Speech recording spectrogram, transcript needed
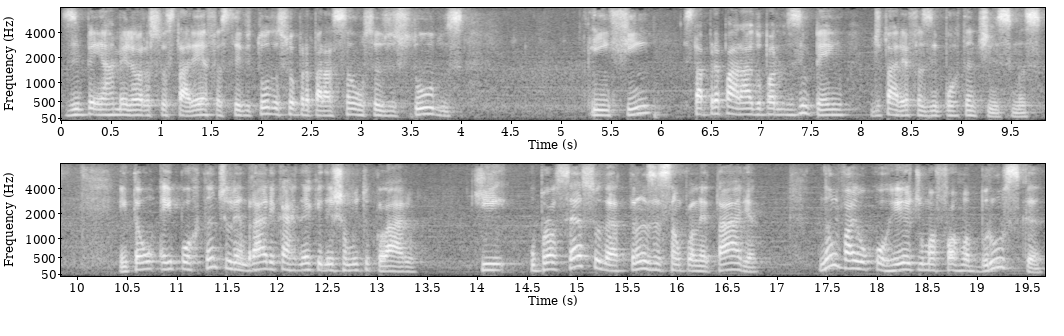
desempenhar melhor as suas tarefas, teve toda a sua preparação, os seus estudos, e enfim, está preparado para o desempenho de tarefas importantíssimas. Então é importante lembrar, e Kardec deixa muito claro, que o processo da transição planetária não vai ocorrer de uma forma brusca,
